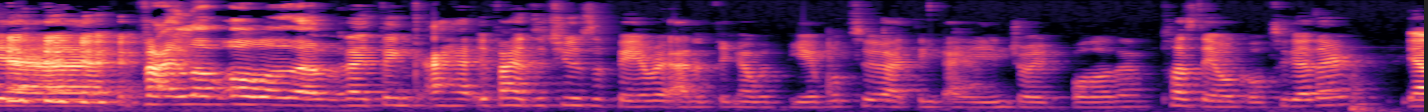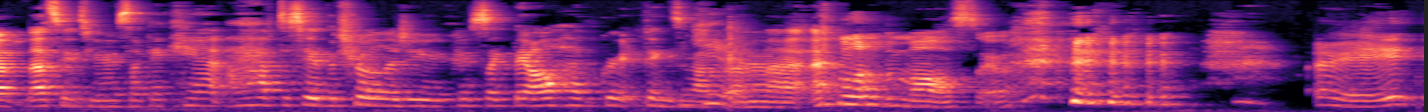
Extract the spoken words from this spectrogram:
yeah, but I love all of them, and I think I had, if I had to choose a favorite, I don't think I would be able to. I think I enjoyed all of them. Plus, they all go together. Yep, that's me too. It's like I can't. I have to say the trilogy because like they all have great things about them. That I love them all. So All right.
